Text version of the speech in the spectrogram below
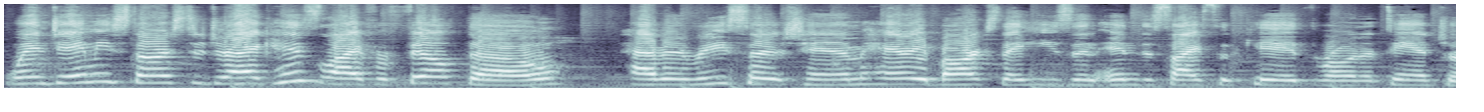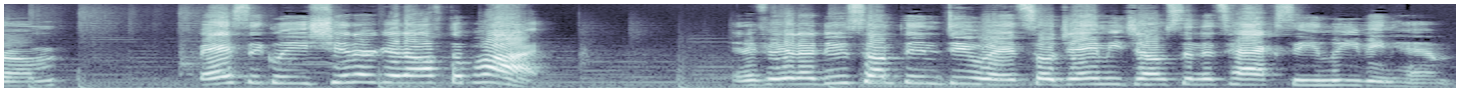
When Jamie starts to drag his life for filth, though, having researched him, Harry barks that he's an indecisive kid throwing a tantrum. Basically, shit or get off the pot. And if you're gonna do something, do it. So Jamie jumps in a taxi, leaving him.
